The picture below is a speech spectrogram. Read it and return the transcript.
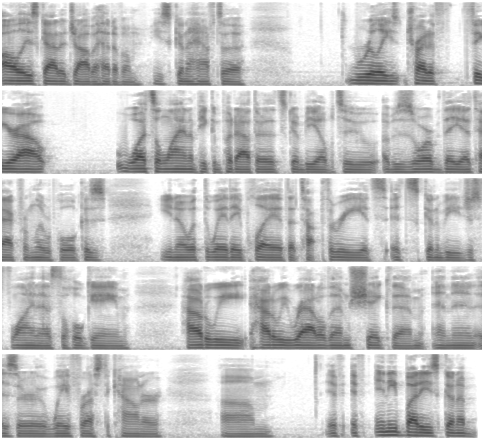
Ole's got a job ahead of him. He's going to have to really try to figure out what's a lineup he can put out there that's going to be able to absorb the attack from Liverpool because you know with the way they play at that top three it's it's going to be just flying as the whole game. How do we how do we rattle them shake them? And then is there a way for us to counter? Um, if if anybody's going to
